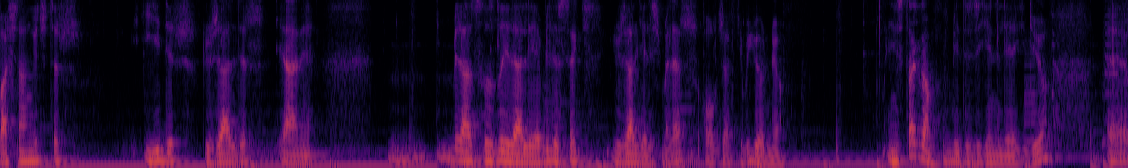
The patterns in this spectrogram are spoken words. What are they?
başlangıçtır, iyidir, güzeldir. Yani biraz hızlı ilerleyebilirsek güzel gelişmeler olacak gibi görünüyor. Instagram bir dizi yeniliğe gidiyor. E,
